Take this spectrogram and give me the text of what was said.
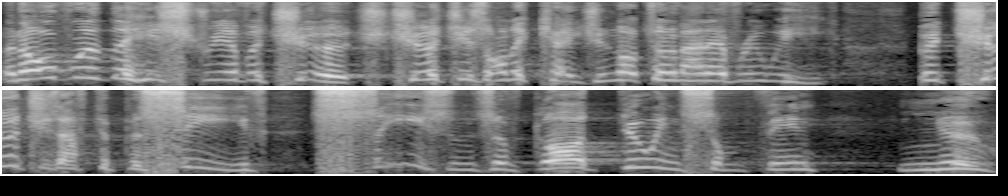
And over the history of a church, churches on occasion, not talking about every week, but churches have to perceive seasons of God doing something new.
